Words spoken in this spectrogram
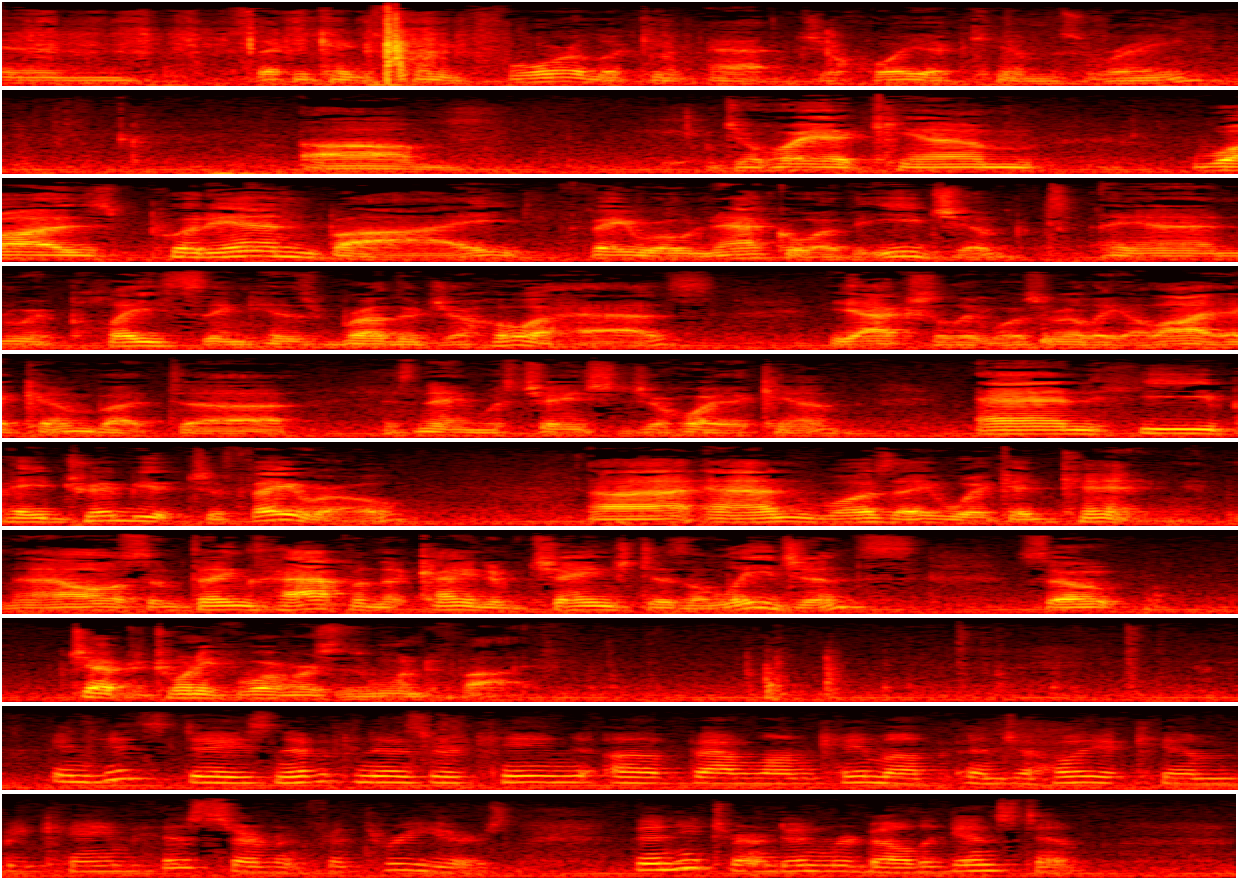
in 2 Kings 24, looking at Jehoiakim's reign. Um, Jehoiakim was put in by Pharaoh Necho of Egypt and replacing his brother Jehoahaz. He actually was really Eliakim, but uh, his name was changed to Jehoiakim. And he paid tribute to Pharaoh uh, and was a wicked king. Now, some things happened that kind of changed his allegiance. So, chapter 24, verses 1 to 5. In his days, Nebuchadnezzar, king of Babylon, came up, and Jehoiakim became his servant for three years. Then he turned and rebelled against him.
